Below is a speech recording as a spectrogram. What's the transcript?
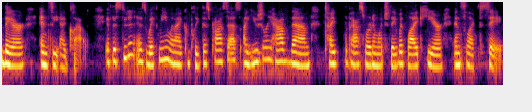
their NC EdCloud. If the student is with me when I complete this process, I usually have them type the password in which they would like here and select save.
